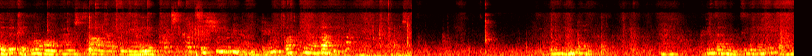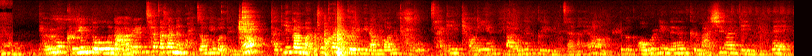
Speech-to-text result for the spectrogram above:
돼도 되고 어, 반수상화 같은 네, 터치 터치 힘을 힘을 것 같아요. 그림자는 물질을 하잖아요. 결국 그림도 나를 찾아가는 과정이거든요. 자기가 만족하는 그림이란 건 결국 자기 결이 나오는 그림이 있잖아요. 그 어울리는 그 맛이라는 게 있는데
